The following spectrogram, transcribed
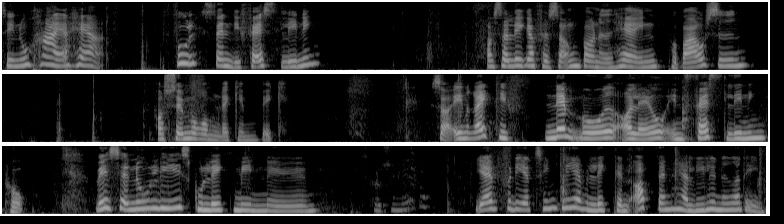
Se, nu har jeg her fuldstændig fast linding. Og så ligger fasonbåndet herinde på bagsiden. Og sømmerummet er gemt væk. Så en rigtig nem måde at lave en fast linding på. Hvis jeg nu lige skulle lægge min... Øh... Skal du sige mere? Ja, fordi jeg tænkte lige, at jeg vil lægge den op, den her lille nederdel.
